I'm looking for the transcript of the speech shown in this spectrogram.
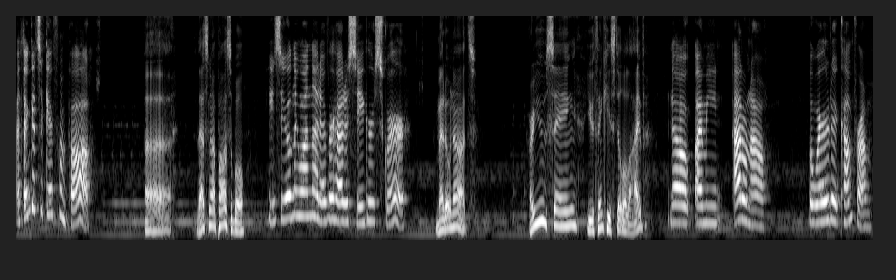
I think it's a gift from Pa. Uh, that's not possible. He's the only one that ever had a Seeger Square. Meadow nods. Are you saying you think he's still alive? No, I mean, I don't know. But where did it come from?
